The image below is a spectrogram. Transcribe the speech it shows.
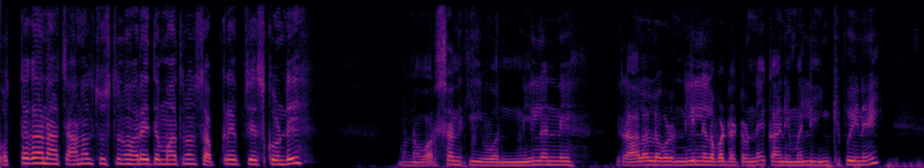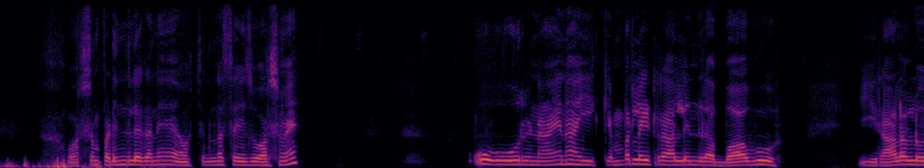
కొత్తగా నా ఛానల్ చూస్తున్న వారైతే మాత్రం సబ్స్క్రైబ్ చేసుకోండి. మొన్న వర్షానికి నీళ్ళన్నీ రాళ్ళల్లో కూడా నీళ్ళు నిలబడ్డట్టు ఉన్నాయి కానీ మళ్ళీ ఇంకిపోయినాయి. వర్షం పడిందిలే కానీ చిన్న సైజు వర్షమే. ఓరి నాయన ఈ కెంబర్ లైట్ రాలేందిరా బాబు. ఈ రాళ్ళల్లో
